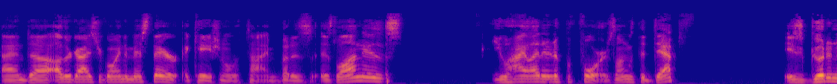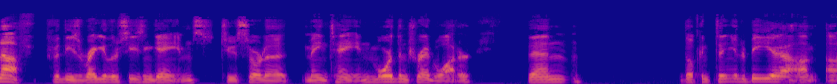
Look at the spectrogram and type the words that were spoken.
and uh, other guys are going to miss their occasional time. But as as long as you highlighted it before, as long as the depth is good enough for these regular season games to sort of maintain more than tread water, then they'll continue to be uh, um, uh,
